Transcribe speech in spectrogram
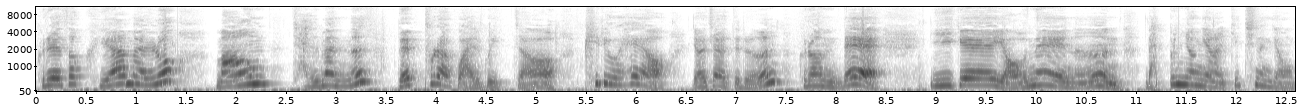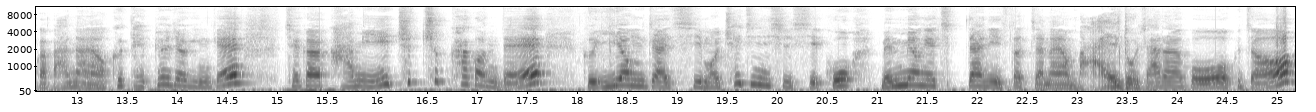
그래서 그야말로 마음 잘 맞는 베프라고 알고 있죠. 필요해요. 여자들은. 그런데 이게 연애에는 나쁜 영향을 끼치는 경우가 많아요. 그 대표적인 게 제가 감히 추측하건데 그 이영자 씨, 뭐 최진실 씨, 그 몇 명의 집단이 있었잖아요. 말도 잘하고, 그죠?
